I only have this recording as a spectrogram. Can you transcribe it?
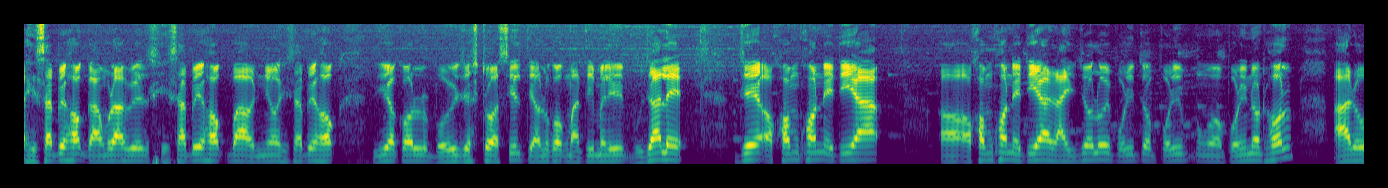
হিচাপে হওক গাঁওবুঢ়া হিচাপেই হওক বা অন্য হিচাপে হওক যিসকল বয়োজ্যেষ্ঠ আছিল তেওঁলোকক মাতি মেলি বুজালে যে অসমখন এতিয়া অসমখন এতিয়া ৰাজ্যলৈ পৰিণত হ'ল আৰু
